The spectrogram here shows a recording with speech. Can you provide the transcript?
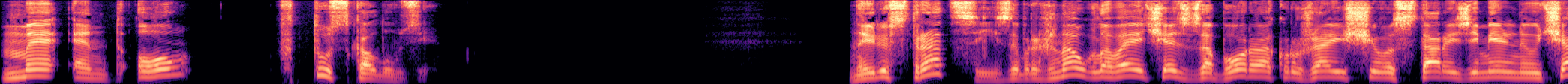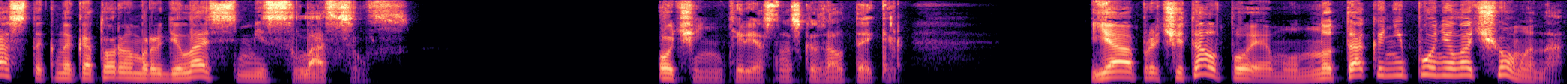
М-энд-О в Тускалузе. На иллюстрации изображена угловая часть забора, окружающего старый земельный участок, на котором родилась мисс Ласселс. «Очень интересно», — сказал Текер. «Я прочитал поэму, но так и не понял, о чем она.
